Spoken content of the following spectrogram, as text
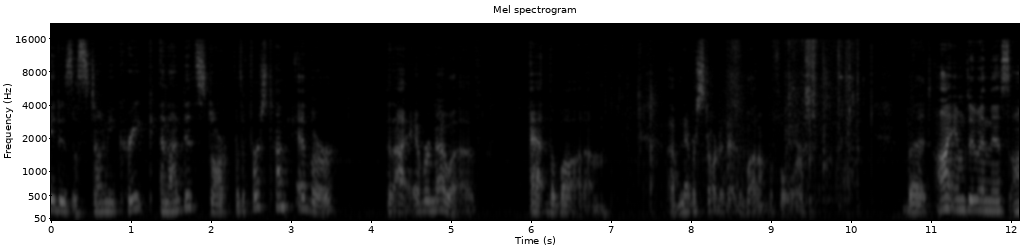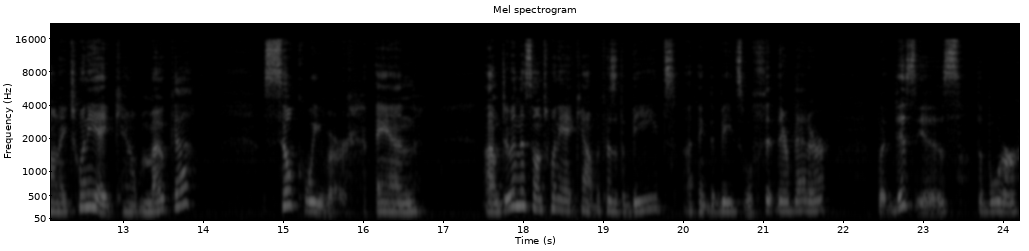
It is a Stoney Creek, and I did start for the first time ever that I ever know of at the bottom. I've never started at the bottom before. But I am doing this on a 28 count Mocha Silk Weaver. And I'm doing this on 28 count because of the beads. I think the beads will fit there better. But this is the border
